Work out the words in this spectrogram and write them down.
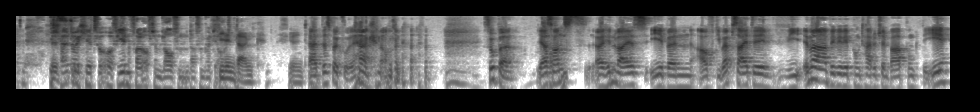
ich halte euch hierzu auf jeden Fall auf dem Laufenden. Davon könnt ihr Vielen. Dank. Vielen Ja, Dank. das wäre cool, ja, genau. Super. Ja, sonst äh, Hinweis eben auf die Webseite, wie immer, www.hydrogenbar.de.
